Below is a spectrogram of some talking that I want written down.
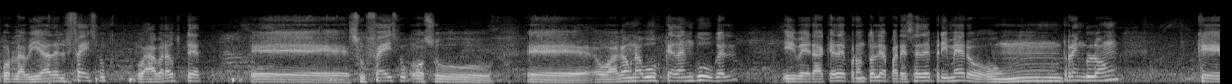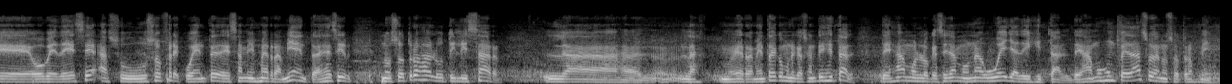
por la vía del Facebook. Abra usted eh, su Facebook o, su, eh, o haga una búsqueda en Google y verá que de pronto le aparece de primero un renglón que obedece a su uso frecuente de esa misma herramienta. Es decir, nosotros al utilizar las herramientas de comunicación digital, dejamos lo que se llama una huella digital, dejamos un pedazo de nosotros mismos.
